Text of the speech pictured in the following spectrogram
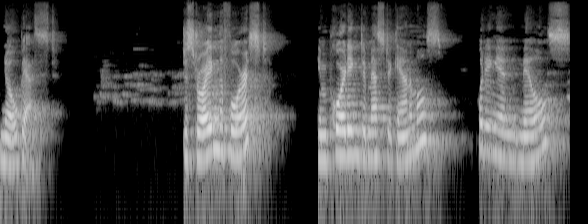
know best. Destroying the forest, importing domestic animals, putting in mills,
